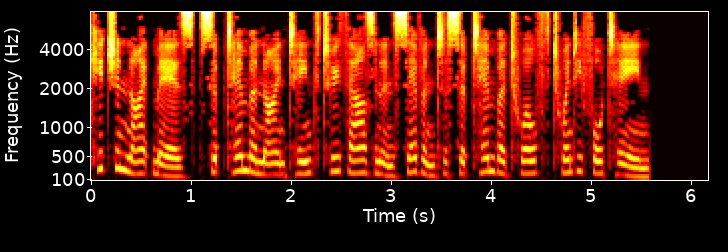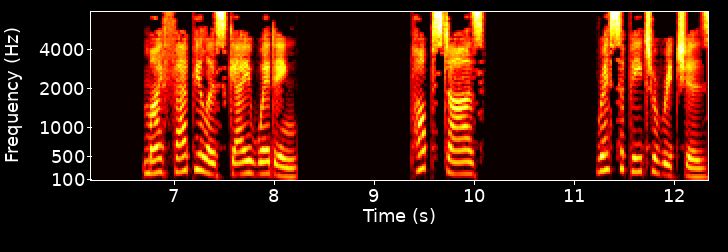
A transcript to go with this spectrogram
Kitchen Nightmares September 19, 2007 to September 12, 2014. My Fabulous Gay Wedding Pop Stars Recipe to Riches.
